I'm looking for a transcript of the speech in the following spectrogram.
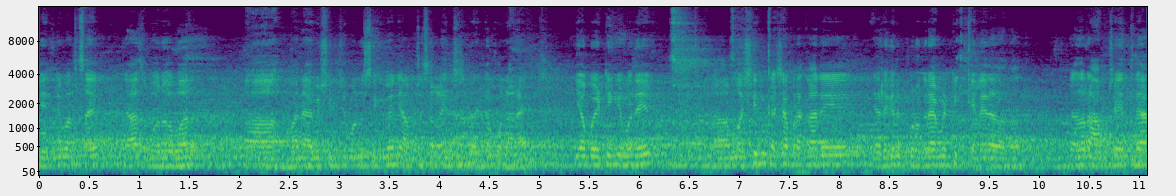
केजरीवाल साहेब त्याचबरोबर अ, मान्य अभिषेकजी मनु सिंघवी आणि आमच्या सगळ्यांचीच बैठक होणार आहे. या बैठकीमध्ये मशीन कशा प्रकारे या ठिकाणी प्रोग्रॅमॅटिक केलेल्या जातात त्यानंतर आमच्या इथल्या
